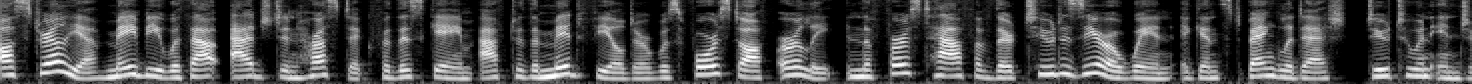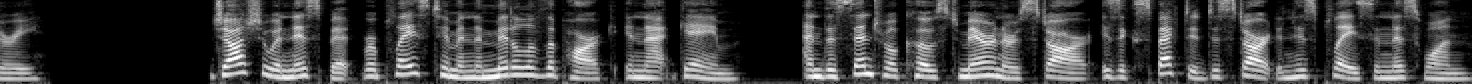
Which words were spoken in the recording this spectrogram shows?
Australia may be without Ajdin Hrustic for this game after the midfielder was forced off early in the first half of their 2-0 win against Bangladesh due to an injury. Joshua Nisbet replaced him in the middle of the park in that game, and the Central Coast Mariners star is expected to start in his place in this one.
